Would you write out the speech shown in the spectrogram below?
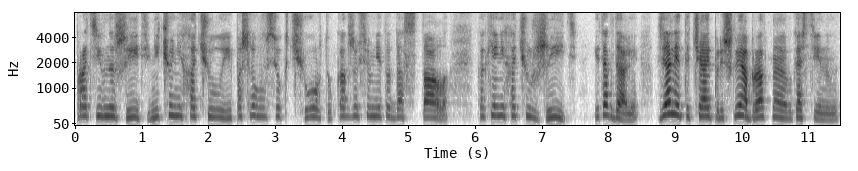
противно жить, ничего не хочу, и пошло вы все к черту, как же все мне это достало, как я не хочу жить и так далее. Взяли этот чай, пришли обратно в гостиную.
